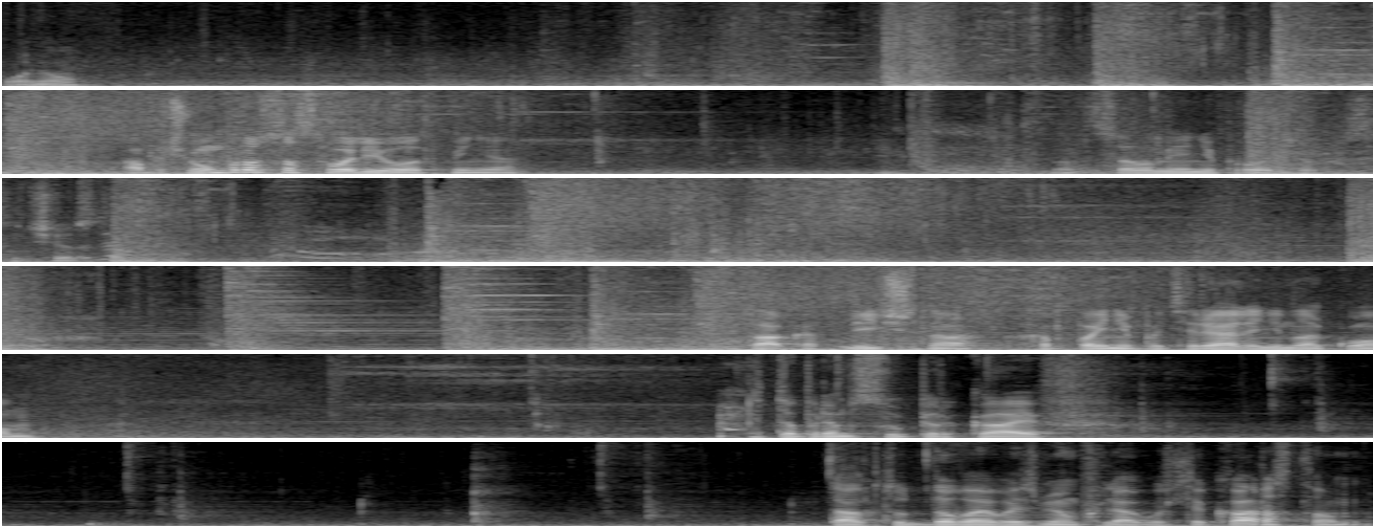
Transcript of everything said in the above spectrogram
Понял. А почему он просто свалил от меня? В целом я не против, если честно. Так, отлично. ХП не потеряли ни на ком. Это прям супер кайф. Так, тут давай возьмем флягу с лекарством.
